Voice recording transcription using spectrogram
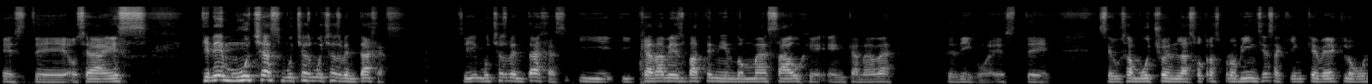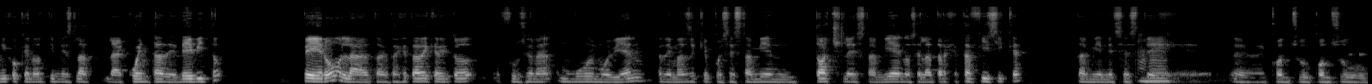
Este, o sea, es, tiene muchas, muchas, muchas ventajas. Sí, muchas ventajas y, y cada vez va teniendo más auge en Canadá. Te digo, este, se usa mucho en las otras provincias. Aquí en Quebec lo único que no tiene es la, la cuenta de débito pero la tarjeta de crédito funciona muy, muy bien. Además de que pues es también touchless también, o sea, la tarjeta física también es este eh, con, su, con, su,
